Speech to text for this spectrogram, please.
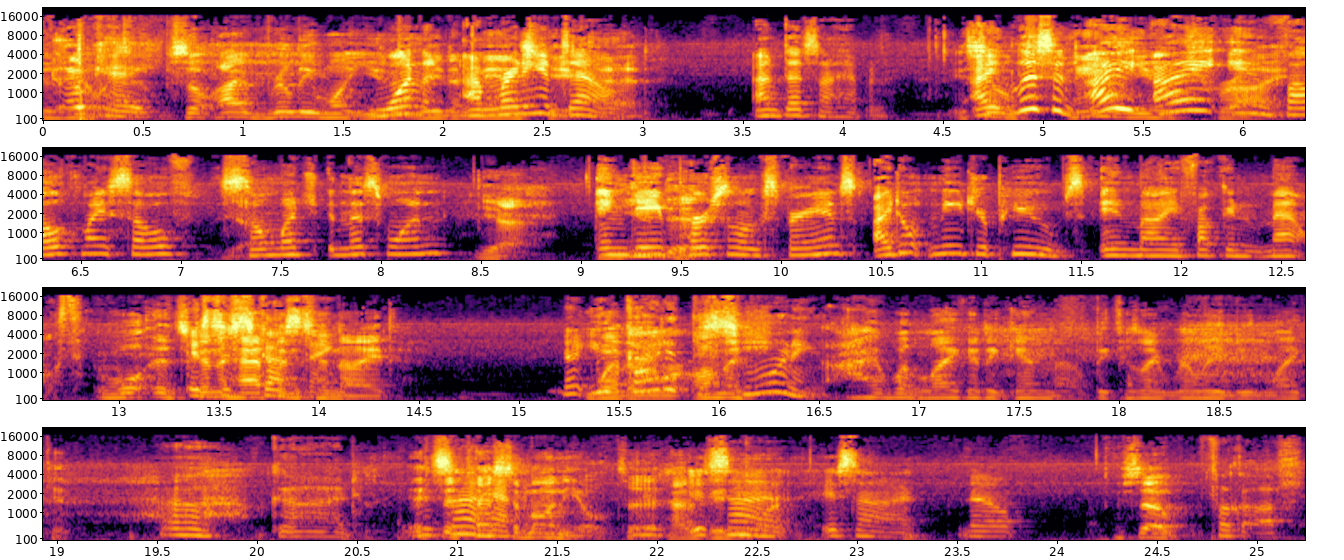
Okay. So I really want you One. to read a I'm writing it down. Um, that's not happening. So I listen. I I try? involved myself so much in this one Yeah. and You gave did. personal experience. I don't need your pubes in my fucking mouth. Well, it's, It's gonna happen tonight. No, you whether got it this on the sh- morning. I would like it again though because I really do like it. Oh God, It's, a not happening. testimonial to how It's good not. you are. It's not. No, So fuck off.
